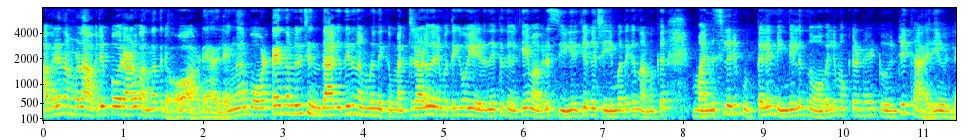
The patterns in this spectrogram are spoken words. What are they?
അവരെ നമ്മൾ അവരിപ്പോൾ ഒരാൾ വന്നതിൽ ഓ അവിടെ അതിലെങ്ങനെ പോവട്ടെ എന്നുള്ളൊരു ചിന്താഗതിയിൽ നമ്മൾ നിൽക്കും. മറ്റൊരാൾ വരുമ്പോഴത്തേക്കും പോയി എഴുന്നേറ്റ് നിൽക്കുകയും അവരെ സ്വീകരിക്കുകയൊക്കെ ചെയ്യുമ്പോഴത്തേക്കും നമുക്ക് മനസ്സിലൊരു കുത്തലും മിങ്ങലും നോവലും ഒക്കെ ഉണ്ടായിട്ട് ഒരു കാര്യവുമില്ല.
